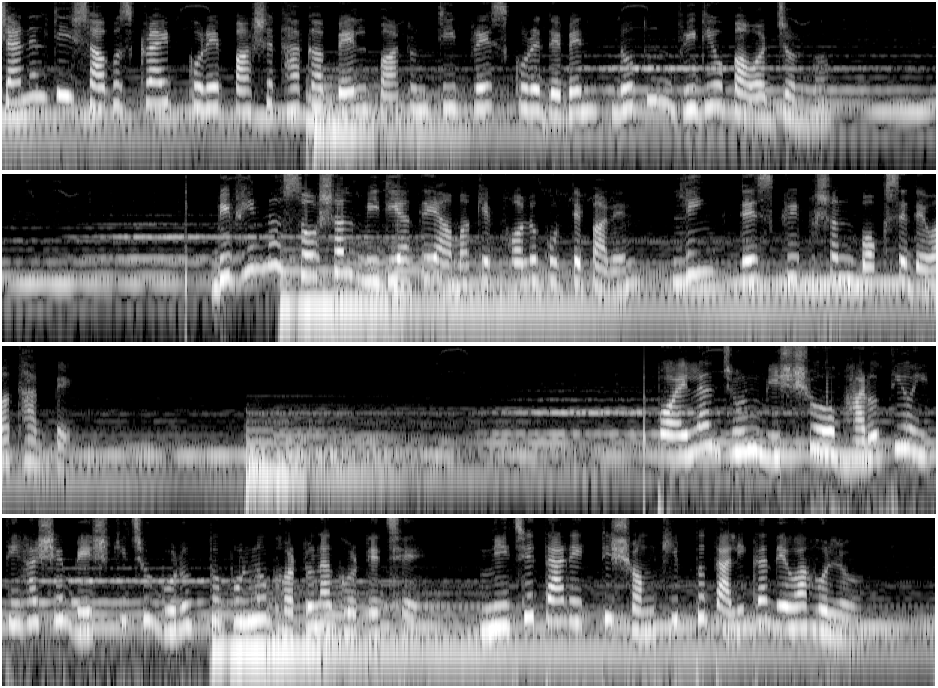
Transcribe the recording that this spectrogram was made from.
চ্যানেলটি সাবস্ক্রাইব করে পাশে থাকা বেল বাটনটি প্রেস করে দেবেন নতুন ভিডিও পাওয়ার জন্য। বিভিন্ন সোশ্যাল মিডিয়াতে আমাকে ফলো করতে পারেন, লিংক ডেসক্রিপশন বক্সে দেওয়া থাকবে। পয়লা জুন বিশ্ব ও ভারতীয় ইতিহাসে বেশ কিছু গুরুত্বপূর্ণ ঘটনা ঘটেছে। নিচে তার একটি সংক্ষিপ্ত তালিকা দেওয়া হল।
